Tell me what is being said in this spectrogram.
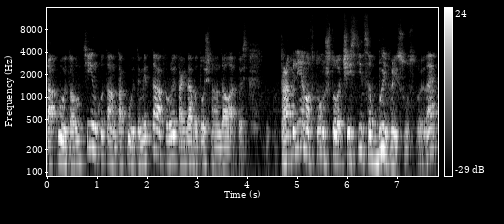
такую-то рутинку, там, такую-то метафору, и тогда бы точно надала. То есть проблема в том, что частица «бы» присутствует, да?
